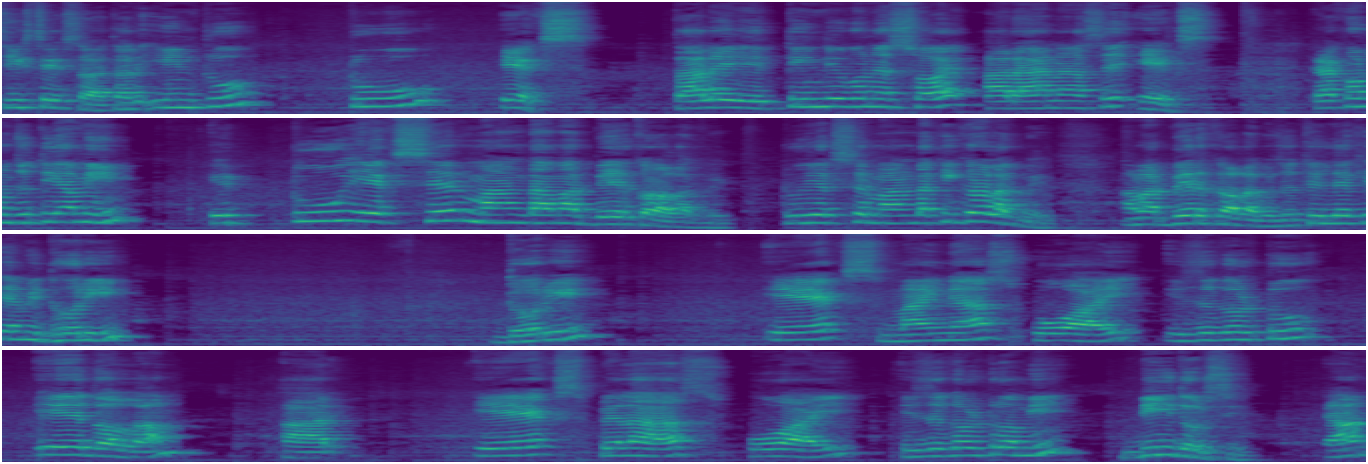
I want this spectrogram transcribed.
সিক্স এক্স হয়। তাহলে ইন্টু টু এক্স তাহলে তিন দ্বিগুণে ছয় আর এখানে আছে এক্স এখন যদি আমি এই টু এক্সের মানটা আমার বের করা লাগবে টু এক্সের মানটা কি করা লাগবে? আমার বের করা লাগবে। যদি লিখে আমি ধরি ধরি X minus Y is equal to A ধরলাম, আর X plus Y is equal to আমি বি ধরছি। এখন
